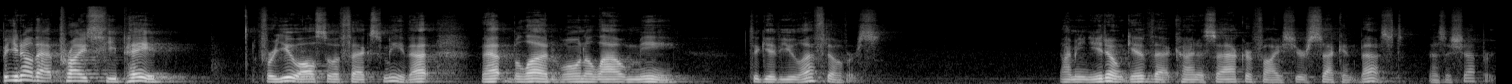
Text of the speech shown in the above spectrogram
But you know, that price he paid for you also affects me. That, that blood won't allow me to give you leftovers. I mean, you don't give that kind of sacrifice your second best as a shepherd.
